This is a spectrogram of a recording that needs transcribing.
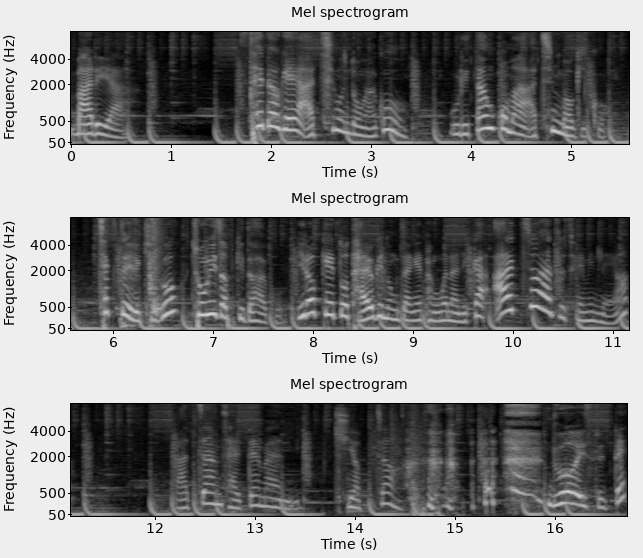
마리아 새벽에 아침 운동하고 우리 땅꼬마 아침 먹이고 책도 읽히고 종이 접기도 하고 이렇게 또 다육이 농장에 방문하니까 아주 아주 재밌네요 낮잠 잘 때만 귀엽죠? 누워 있을 때?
